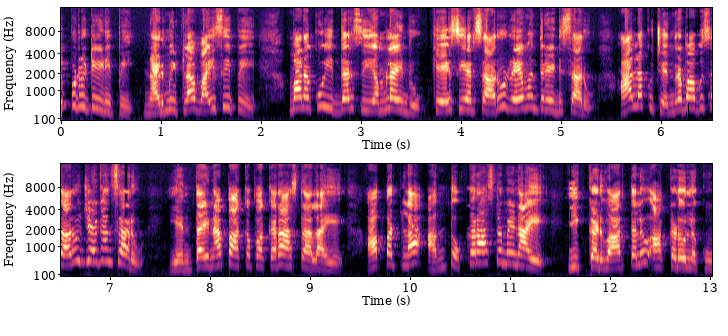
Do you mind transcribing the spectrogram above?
ఇప్పుడు టీడీపీ. నడిమిట్ల వైసీపీ. మనకు ఇద్దరు సీఎంలు KCR sir Revanth Reddy sir. వాళ్ళకు చంద్రబాబు సారు జగన్ సారు. ఎంతైనా పక్క పక్క రాష్ట్రాలాయే. అప్పట్ల అంత ఒక్క రాష్ట్రమేనాయే. ఇక్కడి వార్తలు అక్కడోళ్ళకు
